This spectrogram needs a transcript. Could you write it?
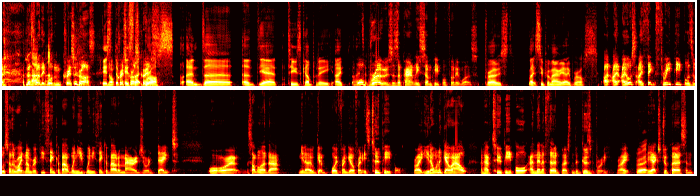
that's why they call them crisscross, It's, not the, crisscross it's like Chris. Bros and uh, and yeah, Two's Company. I, I Or don't know. bros, as apparently some people thought it was. Bros, like Super Mario Bros. I, I, I also I think three people is also the right number. If you think about when you when you think about a marriage or a date or or something like that, you know, get boyfriend girlfriend. It's two people, right? You don't want to go out and have two people and then a third person, the gooseberry, right? Right. The extra person.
